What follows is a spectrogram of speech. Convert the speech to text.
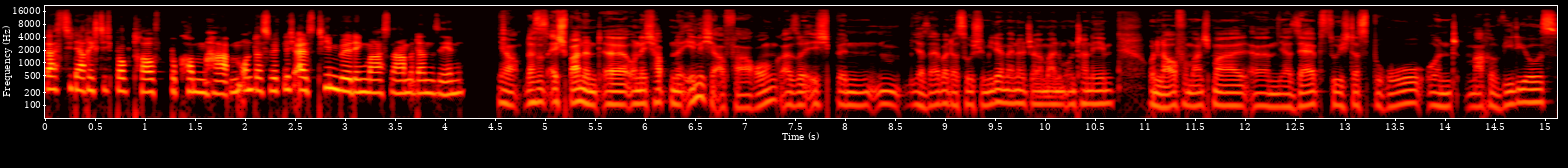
dass sie da richtig Bock drauf bekommen haben und das wirklich als Teambuilding-Maßnahme dann sehen. Ja, das ist echt spannend äh, und ich habe eine ähnliche Erfahrung. Also ich bin mm, ja selber der Social Media Manager in meinem Unternehmen und laufe manchmal ähm, ja selbst durch das Büro und mache Videos.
